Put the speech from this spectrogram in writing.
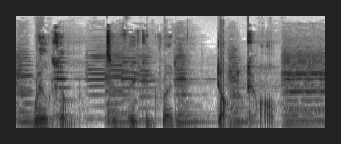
Welcome to VacantReady.com.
